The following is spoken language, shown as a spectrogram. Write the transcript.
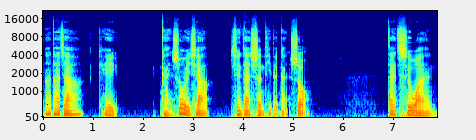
那大家可以。感受一下现在身体的感受，在吃完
